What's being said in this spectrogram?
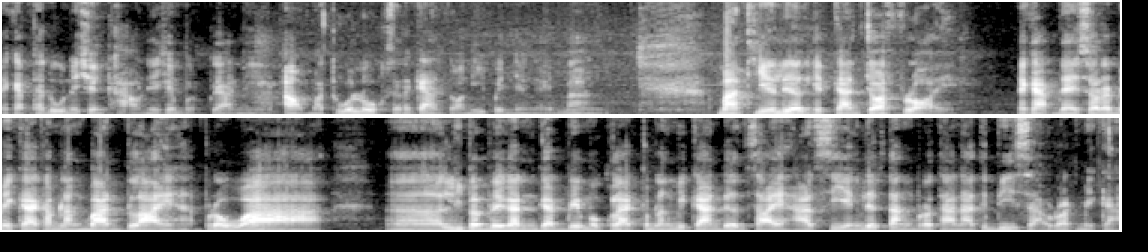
นะครับถ้าดูในเชิงข่าวในเชิงประการนี้เอามาทั่วโลกสถานการณ์ตอนนี้เป็นยังไงบ้าง มาเทียเรื่องเหตุการณ์จอร์ดฟลอยด์นะครับในสหรัฐอเมริกากำลังบานปลายฮะเพราะว่ารีพับลิกันกับเดโมแครตกำลังมีการเดินสายหาเสียงเลือกตั้งประธานาธิบดีสหรัฐอเมริกา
